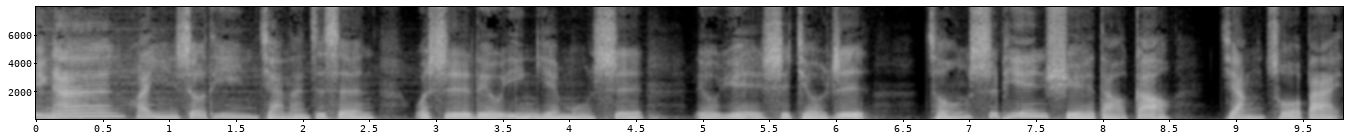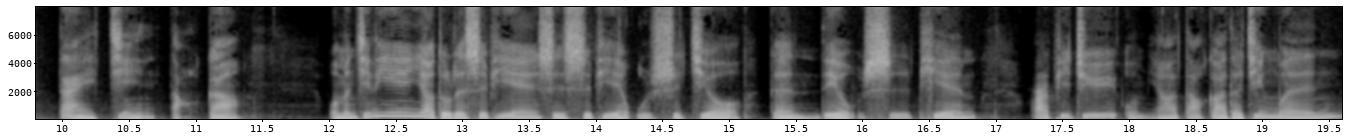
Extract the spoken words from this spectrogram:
平安，欢迎收听迦南之声，我是刘应叶牧师。六月十九日，从诗篇学祷告，将挫败带进祷告。我们今天要读的诗篇是诗篇五十九跟六十篇。RPG，我们要祷告的经文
